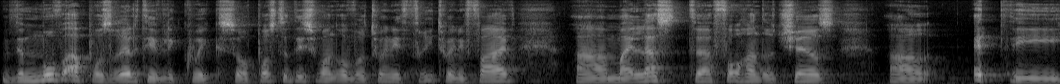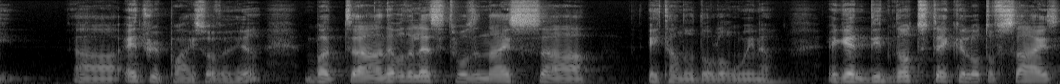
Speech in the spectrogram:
the move up was relatively quick. So posted this one over 23.25. Uh, my last uh, 400 shares are at the uh, entry price over here. But uh, nevertheless, it was a nice uh, $800 winner. Again, did not take a lot of size.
